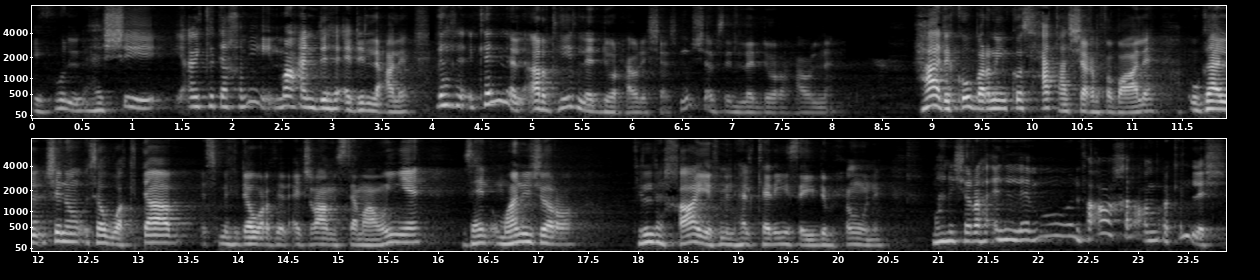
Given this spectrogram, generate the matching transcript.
يقول هالشيء يعني كتخمين ما عنده أدلة عليه. قال كل الأرض هي اللي تدور حول الشمس مو الشمس اللي تدور حولنا. هذا كوبرنيكوس حط هالشغل في باله. وقال شنو سوى كتاب اسمه دورة الأجرام السماوية. زين وما نشره كله خايف من هالكنيسة يذبحونه. ما نشره إلا مو في آخر عمره كلش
